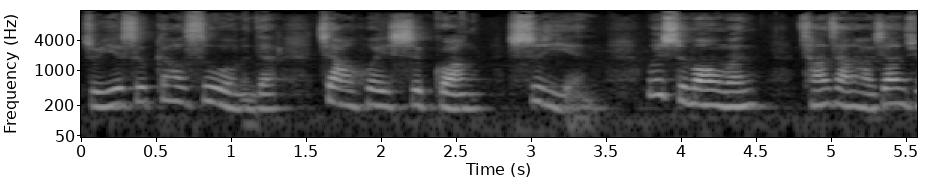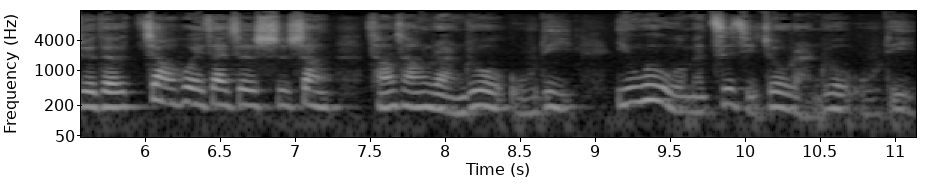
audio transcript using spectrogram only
主耶稣告诉我们的：教会是光是盐。为什么我们常常好像觉得教会在这世上常常软弱无力？因为我们自己就软弱无力。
